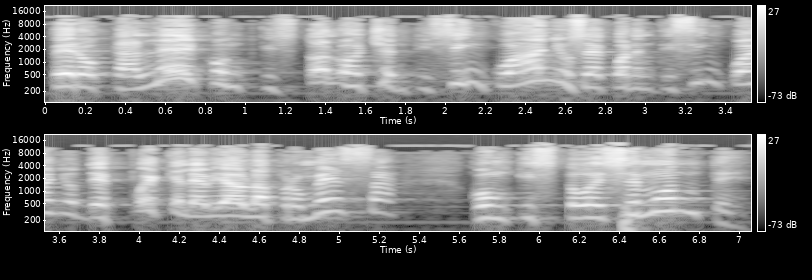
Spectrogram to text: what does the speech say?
pero Caleb conquistó a los 85 años, o sea, 45 años después que le había dado la promesa, conquistó ese monte.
